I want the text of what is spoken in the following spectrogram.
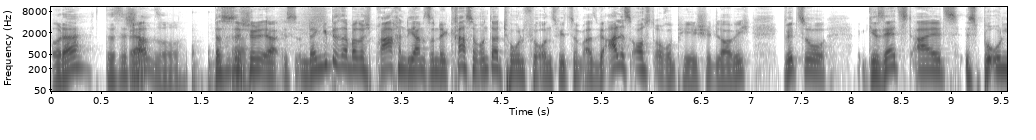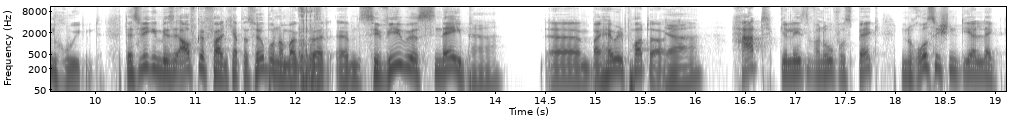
Oder? Das ist Ja. schon so. Das ist ja, schön, ja. Ist, und dann gibt es aber so Sprachen, die haben so eine krasse Unterton für uns, wie zum, also alles Osteuropäische, glaube ich, wird so gesetzt als ist beunruhigend. Deswegen mir ist aufgefallen, ich habe das Hörbuch nochmal gehört, ähm, Severus Snape Ja. ähm, bei Harry Potter Ja. Hat, gelesen von Rufus Beck, einen russischen Dialekt.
